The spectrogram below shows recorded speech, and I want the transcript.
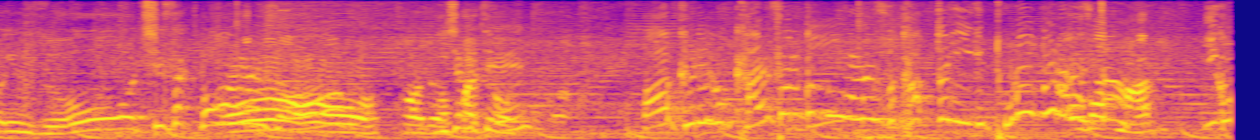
허인수 오 칠삭 오, 뻥하면서 맞아. 이상태. 아 그리고 간삼도 보면서 갑자기 이게 돌아돌아가죠 간삼만? 이거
